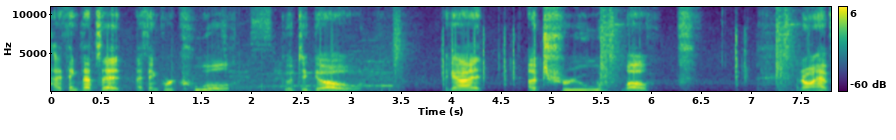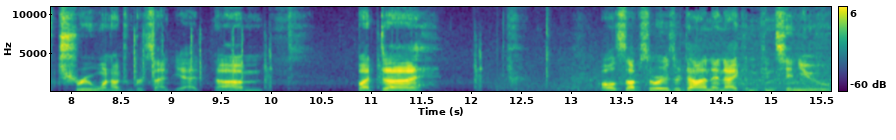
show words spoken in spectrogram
I think that's it. I think we're cool. Good to go. I got a true, well, I don't have true 100% yet. Um, but, uh, all sub-stories are done, and I can continue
